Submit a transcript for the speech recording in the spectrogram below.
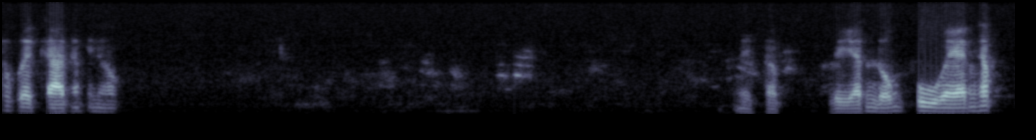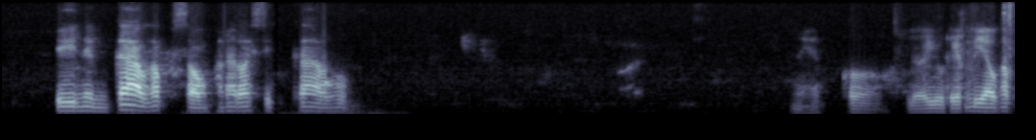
ทุกรายการครับพี่น้องนี่ครับเหรียญหลวงปู่แหวนครับ ปีหนึ่งเก้าครับสองพันห้าร้อยสิบเก้าครับนะครับก็เหลืออยู่เหรียงเดียวครับ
